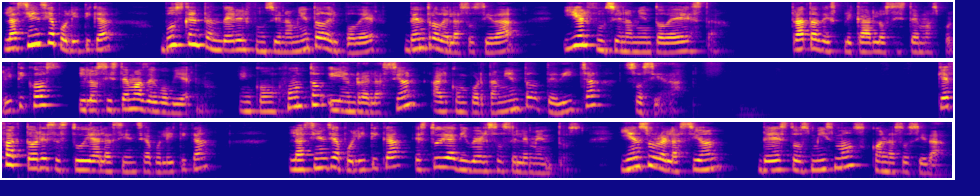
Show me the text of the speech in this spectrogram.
La ciencia política busca entender el funcionamiento del poder dentro de la sociedad y el funcionamiento de ésta. Trata de explicar los sistemas políticos y los sistemas de gobierno, en conjunto y en relación al comportamiento de dicha sociedad. ¿Qué factores estudia la ciencia política? La ciencia política estudia diversos elementos y en su relación de estos mismos con la sociedad,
